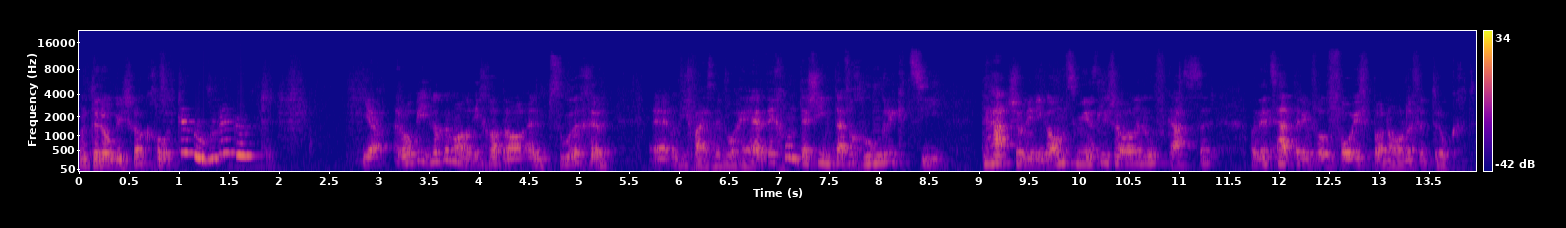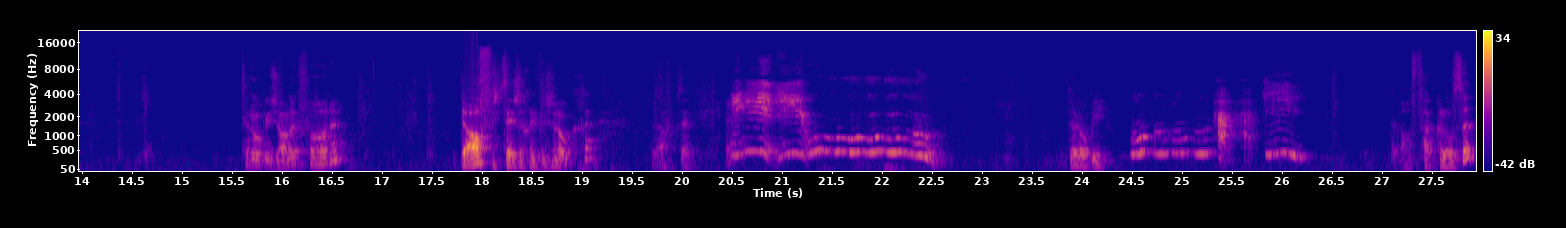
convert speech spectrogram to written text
Und der Robby ist gerade gekommen. Ja, Robby, schau mal, ich habe hier einen Besucher. Äh, und ich weiß nicht, woher der kommt. Der scheint einfach hungrig zu sein. Der hat schon meine ganzen Müslischalen aufgegessen. Und jetzt hat er im Fall fünf Bananen verdruckt. Der Robby ist angefahren. Der Affe ist zuerst ein bisschen verschrocken. Der Affe gesagt... Der Robby... Der Affe hat gelesen.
